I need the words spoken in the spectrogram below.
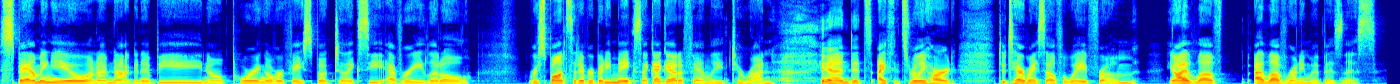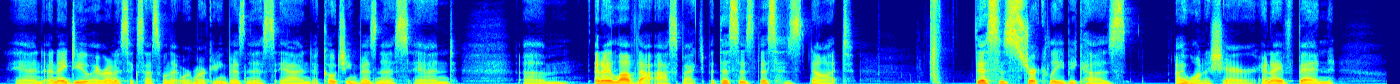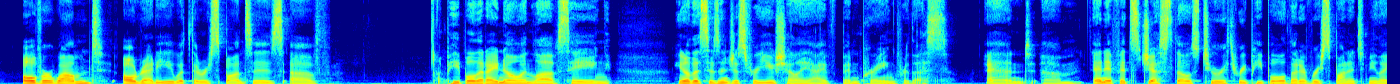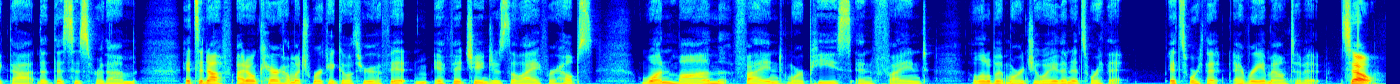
spamming you and I'm not going to be, you know, pouring over Facebook to like see every little response that everybody makes. Like I got a family to run and it's I, it's really hard to tear myself away from, you know, I love I love running my business. And and I do. I run a successful network marketing business and a coaching business and um and I love that aspect, but this is this is not this is strictly because I want to share and I've been overwhelmed already with the responses of people that I know and love saying, you know, this isn't just for you, Shelly. I've been praying for this. And um, and if it's just those two or three people that have responded to me like that, that this is for them, it's enough. I don't care how much work I go through. If it if it changes the life or helps one mom find more peace and find a little bit more joy, then it's worth it. It's worth it, every amount of it. So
